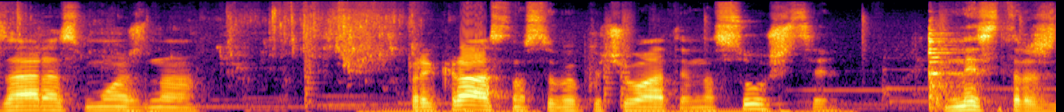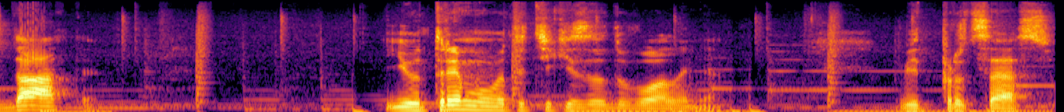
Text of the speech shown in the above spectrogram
Зараз можна прекрасно себе почувати на сушці, не страждати і отримувати тільки задоволення від процесу.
